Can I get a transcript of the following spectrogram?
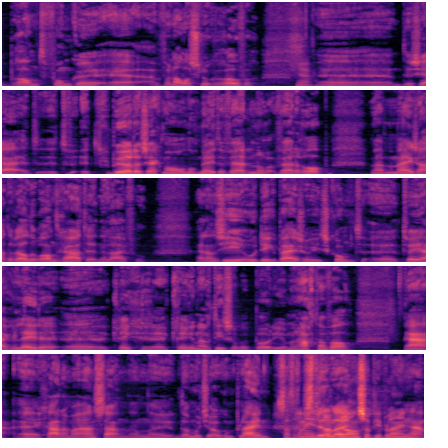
Brand, vonken, van alles sloeg erover. Ja. Dus ja, het, het, het gebeurde zeg maar 100 meter verder, verderop. Maar bij mij zaten wel de brandgaten in de luifel. En dan zie je hoe dichtbij zoiets komt. Eh, twee jaar geleden eh, kreeg, er- kreeg een artiest op het podium een hartaanval. Ja, eh, ga er maar aan staan. Dan, eh, dan moet je ook een plein Staat er ineens een ambulance op je plein? ja,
